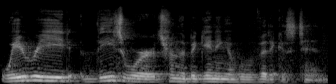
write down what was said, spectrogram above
we read these words from the beginning of Leviticus 10.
